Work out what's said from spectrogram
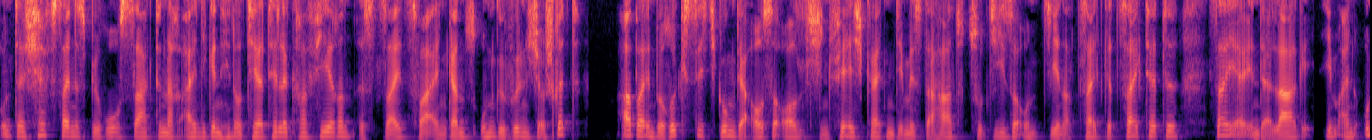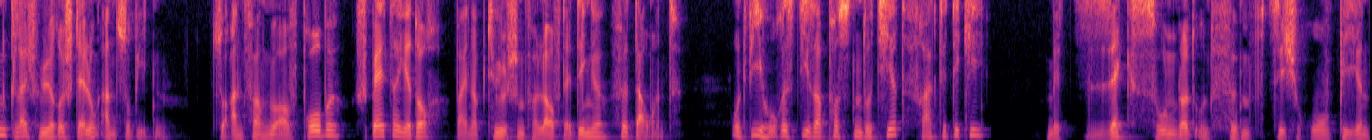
und der Chef seines Büros sagte nach einigen Hin- und Her-Telegrafieren, es sei zwar ein ganz ungewöhnlicher Schritt, aber in Berücksichtigung der außerordentlichen Fähigkeiten, die Mr. Hart zu dieser und jener Zeit gezeigt hätte, sei er in der Lage, ihm eine ungleich höhere Stellung anzubieten. Zu Anfang nur auf Probe, später jedoch, bei natürlichem Verlauf der Dinge, für dauernd. Und wie hoch ist dieser Posten dotiert? fragte Dicky. Mit 650 Rupien,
